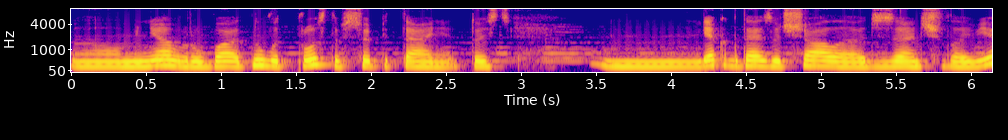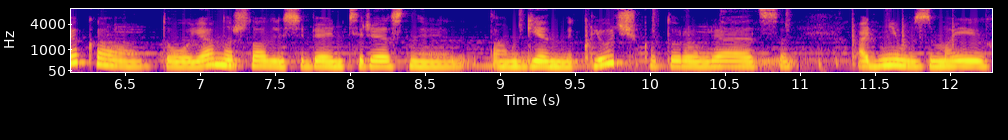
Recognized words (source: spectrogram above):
а, у меня вырубает, ну вот просто все питание. То есть я когда изучала дизайн человека, то я нашла для себя интересный там генный ключ, который является одним из моих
